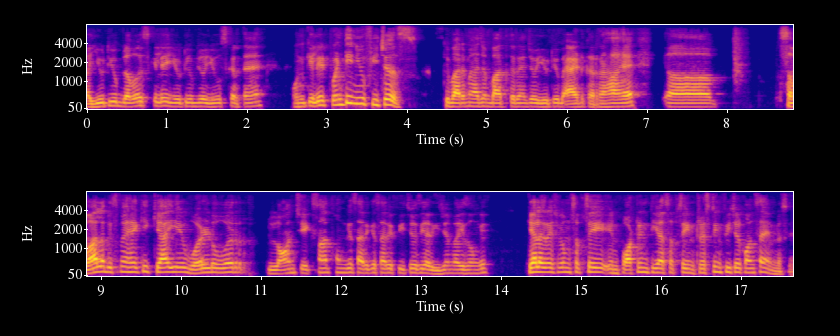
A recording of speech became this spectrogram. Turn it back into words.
यूट्यूब लवर्स के लिए यूट्यूब जो यूज़ करते हैं उनके लिए 20 न्यू फीचर्स के बारे में आज हम बात कर रहे हैं जो यूट्यूब ऐड कर रहा है। अ, सवाल अब इसमें है कि क्या ये वर्ल्ड ओवर लॉन्च एक साथ होंगे सारे के सारे फीचर्स या रीजन वाइज होंगे? क्या लग रहा है शिवम सबसे इंपॉर्टेंट या सबसे इंटरेस्टिंग फीचर कौन सा है इनमें से?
